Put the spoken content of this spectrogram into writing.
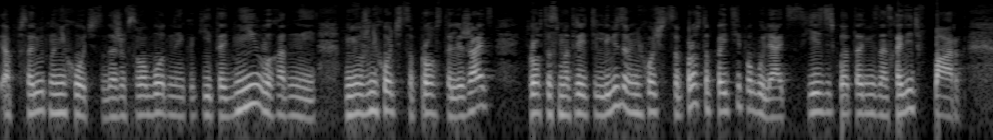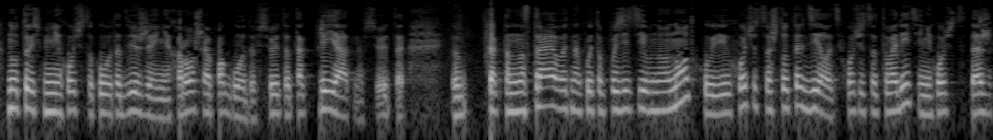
абсолютно не хочется. Даже в свободные какие-то дни, выходные, мне уже не хочется просто лежать, просто смотреть телевизор, мне хочется просто пойти погулять, съездить куда-то, не знаю, сходить в парк. Ну, то есть мне хочется какого-то движения, хорошая погода, все это так приятно, все это э, как-то настраивать на какую-то позитивную нотку, и хочется что-то делать, хочется творить, и не хочется даже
